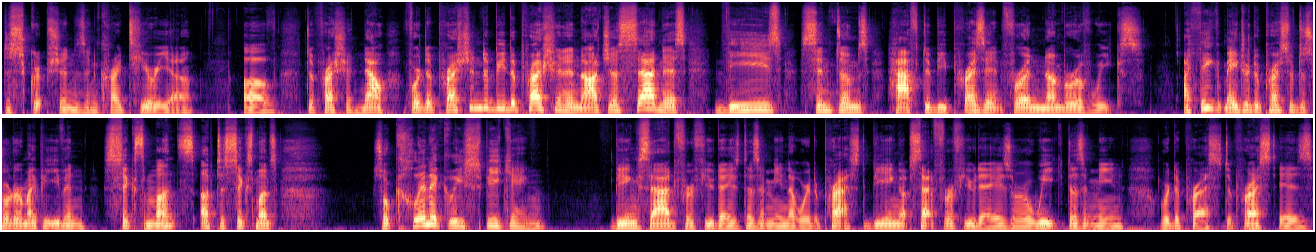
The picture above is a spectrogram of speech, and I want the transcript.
descriptions and criteria of depression. Now, for depression to be depression and not just sadness, these symptoms have to be present for a number of weeks. I think major depressive disorder might be even six months, up to six months. So, clinically speaking, being sad for a few days doesn't mean that we're depressed. Being upset for a few days or a week doesn't mean we're depressed. Depressed is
